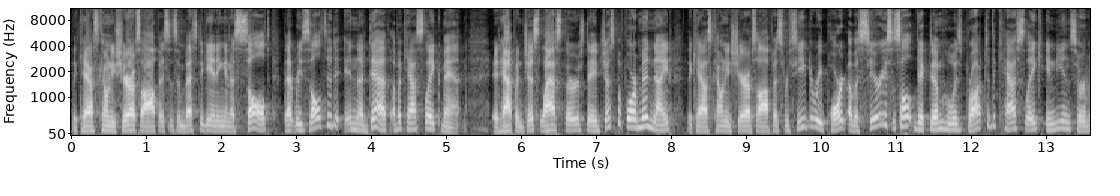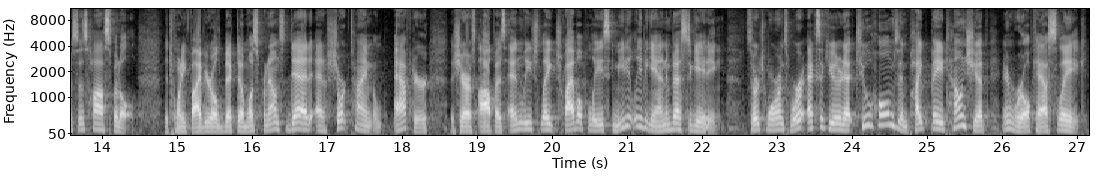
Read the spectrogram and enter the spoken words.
The Cass County Sheriff's Office is investigating an assault that resulted in the death of a Cass Lake man. It happened just last Thursday, just before midnight. The Cass County Sheriff's Office received a report of a serious assault victim who was brought to the Cass Lake Indian Services Hospital. The 25-year-old victim was pronounced dead at a short time after the Sheriff's Office and Leech Lake Tribal Police immediately began investigating. Search warrants were executed at two homes in Pike Bay Township in rural Cass Lake.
